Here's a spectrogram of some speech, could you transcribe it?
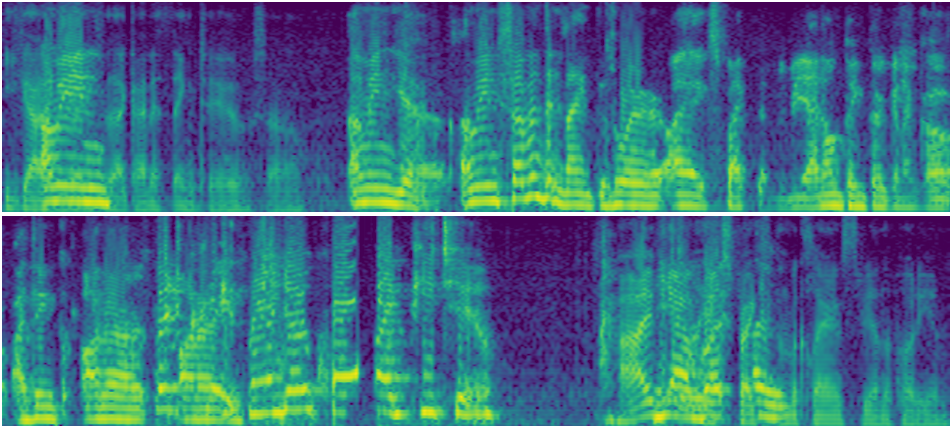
you gotta I be ready mean- for that kind of thing too. So. I mean, yeah. I mean, seventh and ninth is where I expect them to be. I don't think they're gonna go. I think on a But on a wait, Lando qualified P two. I Yeah, fully but expect I- the McLarens to be on the podium.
